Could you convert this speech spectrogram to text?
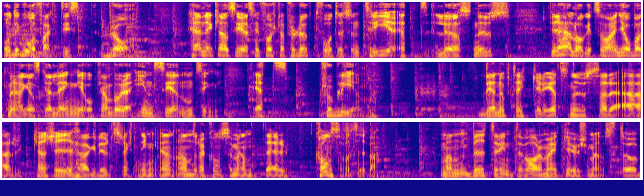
Och det går faktiskt bra. Henrik lanserade sin första produkt 2003, ett lösnus. Vid det här laget så har han jobbat med det här ganska länge och kan börja inse någonting. Ett problem. Det han upptäcker är att snusare är, kanske i högre utsträckning än andra konsumenter, konservativa. Man byter inte varumärke hur som helst och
